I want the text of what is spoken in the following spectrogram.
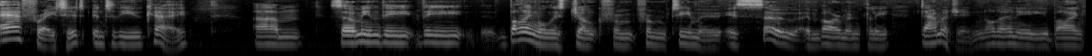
air freighted into the UK. Um, so I mean, the the buying all this junk from from Temu is so environmentally damaging. Not only are you buying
